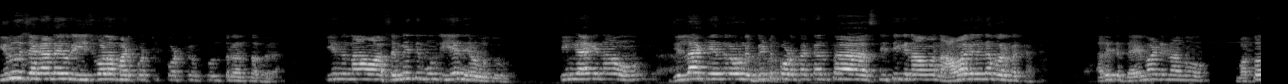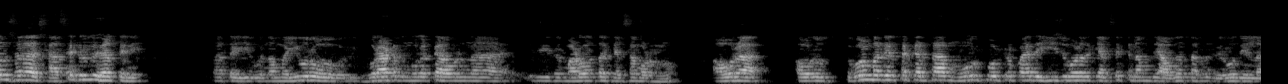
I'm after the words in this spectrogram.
ಇರೋ ಜಾಗನ ಇವ್ರು ಈಜ್ವಾಳ ಮಾಡಿಕೊಟ್ಟು ಕೊಟ್ಟು ಕುಂತ್ರ ಅಂತಂದ್ರೆ. ಇನ್ನು ನಾವು ಆ ಸಮಿತಿ ಮುಂದೆ ಏನು ಹೇಳೋದು? ಹಿಂಗಾಗಿ ನಾವು ಜಿಲ್ಲಾ ಕೇಂದ್ರವನ್ನು ಬಿಟ್ಟು ಕೊಡ್ತಕ್ಕಂಥ ಸ್ಥಿತಿಗೆ ನಾವು ನಾವಾಗಲೇ ಬರ್ಬೇಕಾಗ್ತದೆ. ಅದಕ್ಕೆ ದಯಮಾಡಿ ನಾನು ಮತ್ತೊಂದು ಸಲ ಶಾಸಕರಿಗೂ ಹೇಳ್ತೀನಿ. ಮತ್ತೆ ಇವು ನಮ್ಮ ಇವರು ಹೋರಾಟದ ಮೂಲಕ ಅವ್ರನ್ನ ಇದು ಮಾಡುವಂತ ಕೆಲಸ ಮಾಡೋನು. ಅವರ ಅವರು ತಗೊಂಡ್ ಬಂದಿರತಕ್ಕಂತ ಮೂರು ಕೋಟಿ ರೂಪಾಯಿದ ಈಜುಗೊಳದ ಕೆಲಸಕ್ಕೆ ನಮ್ದು ಯಾವುದೇ ತರದ ವಿರೋಧ ಇಲ್ಲ.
